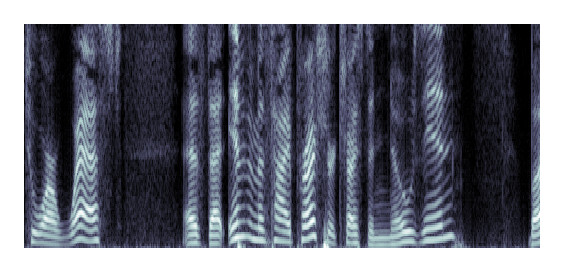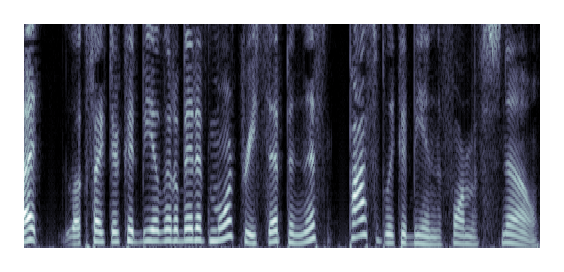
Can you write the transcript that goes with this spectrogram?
to our west as that infamous high pressure tries to nose in, but looks like there could be a little bit of more precip, and this possibly could be in the form of snow.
